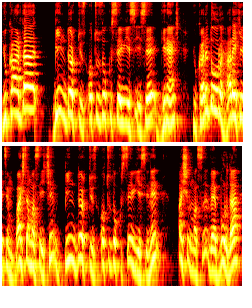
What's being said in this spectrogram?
Yukarıda 1439 seviyesi ise direnç. Yukarı doğru hareketin başlaması için 1439 seviyesinin aşılması ve burada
